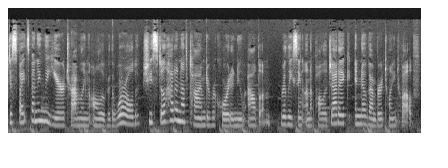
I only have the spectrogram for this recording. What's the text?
Despite spending the year traveling all over the world, she still had enough time to record a new album, releasing Unapologetic in November 2012.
